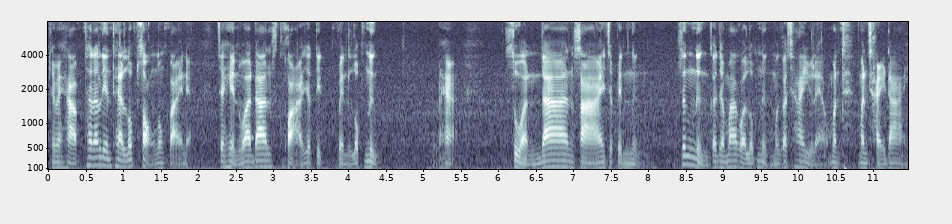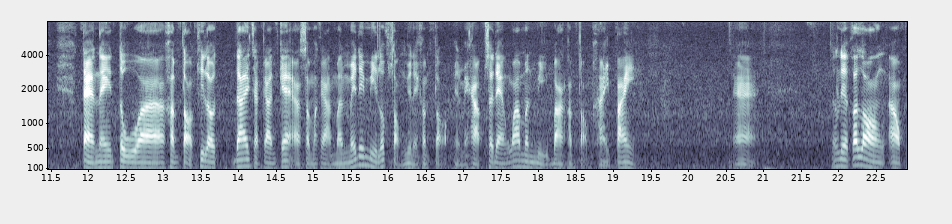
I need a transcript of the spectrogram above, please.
ใช่ไหมครับ ถ้านักเรียนแทนลบ2ลงไปเนี่ย จะเห็นว่าด้านขวาจะติดเป็นลบ1ใช่ไหมฮะ ส่วนด้านซ้ายจะเป็น1 ซึ่ง 1 ก็จะมากกว่าลบ1มันก็ใช่อยู่แล้ว มันมันใช้ได้ แต่ในตัวคำตอบที่เราได้จากการแก้อสมการมันไม่ได้มีลบ2อยู่ในคำตอบเห็นไหมครับ แสดงว่ามันมีบางคำตอบหายไปอ่านักเรียนก็ลองเอาไป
